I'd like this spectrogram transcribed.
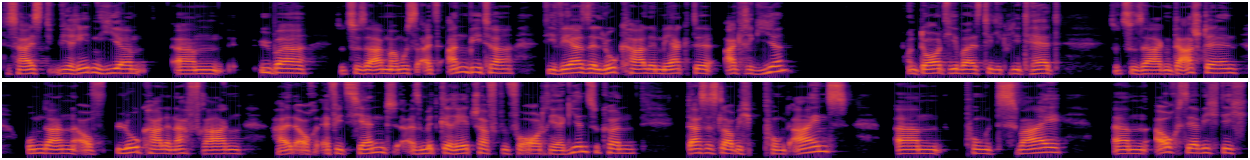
Das heißt, wir reden hier ähm, über sozusagen, man muss als Anbieter diverse lokale Märkte aggregieren und dort jeweils die Liquidität sozusagen darstellen um dann auf lokale Nachfragen halt auch effizient, also mit Gerätschaften vor Ort reagieren zu können. Das ist, glaube ich, Punkt 1. Ähm, Punkt 2, ähm, auch sehr wichtig,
